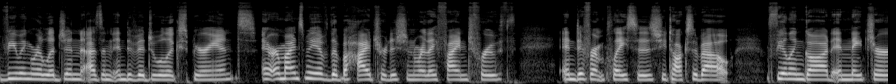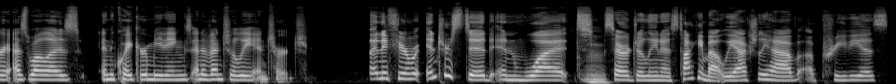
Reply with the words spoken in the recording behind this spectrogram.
viewing religion as an individual experience. It reminds me of the Baha'i tradition where they find truth in different places. She talks about feeling God in nature as well as in Quaker meetings and eventually in church. And if you're interested in what mm. Sara Jolena is talking about, we actually have a previous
